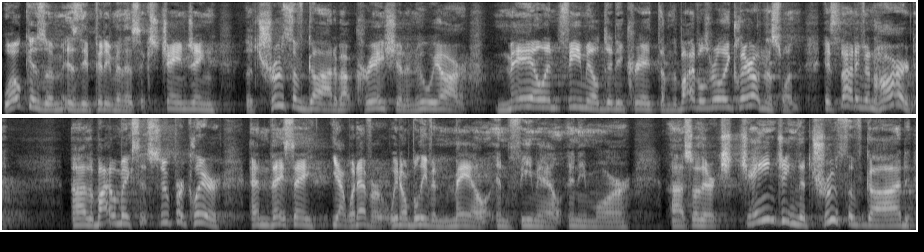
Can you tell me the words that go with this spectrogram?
Wokeism is the epitome of this, exchanging the truth of God about creation and who we are. Male and female did he create them. The Bible's really clear on this one. It's not even hard. Uh, the Bible makes it super clear. And they say, yeah, whatever. We don't believe in male and female anymore. Uh, so they're exchanging the truth of God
